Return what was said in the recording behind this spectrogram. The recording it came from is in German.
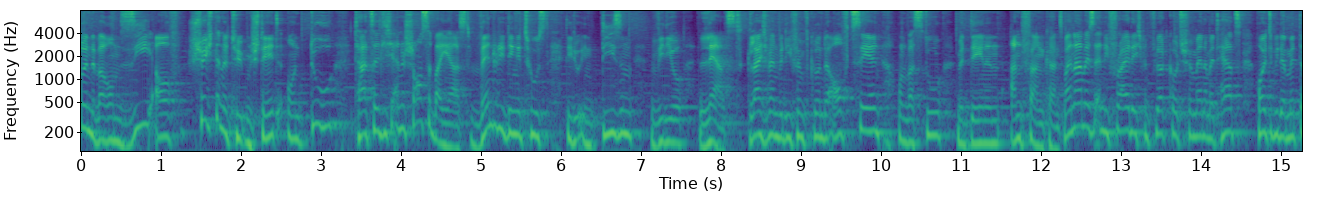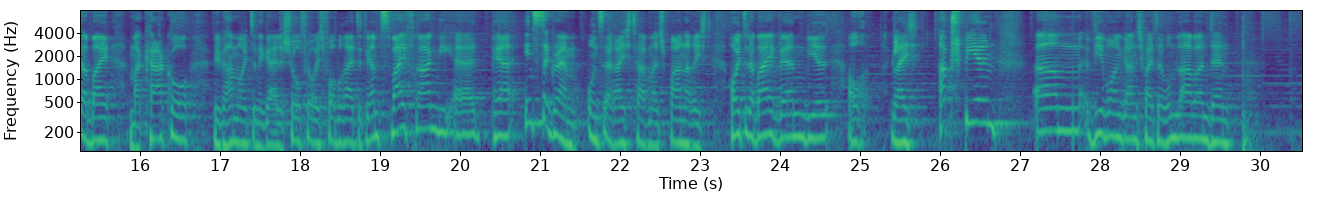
Gründe, warum sie auf schüchterne Typen steht und du tatsächlich eine Chance bei ihr hast, wenn du die Dinge tust, die du in diesem Video lernst. Gleich werden wir die fünf Gründe aufzählen und was du mit denen anfangen kannst. Mein Name ist Andy Friday, ich bin Flirtcoach für Männer mit Herz. Heute wieder mit dabei Makako. Wir haben heute eine geile Show für euch vorbereitet. Wir haben zwei Fragen, die äh, per Instagram uns erreicht haben als Sprachnachricht. Heute dabei werden wir auch gleich abspielen. Ähm, wir wollen gar nicht weiter rumlabern, denn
